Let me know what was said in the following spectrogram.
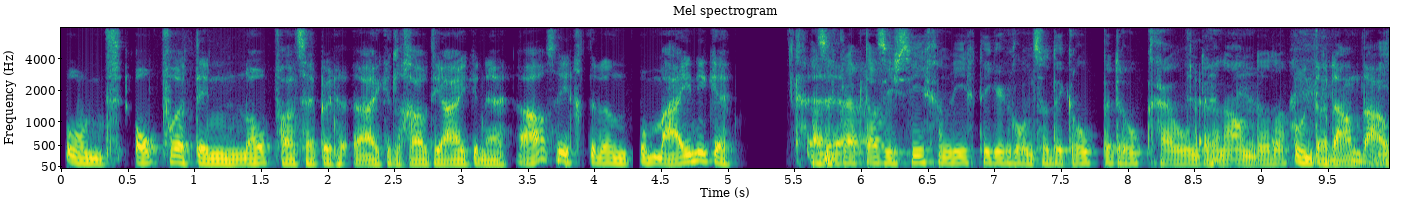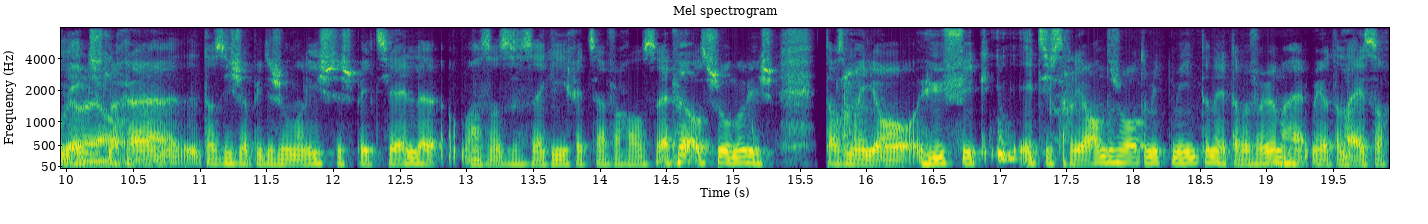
und opfert dann notfalls eben eigentlich auch die eigenen Ansichten und, und Meinungen. Also ich glaube, das ist sicher ein wichtiger Grund, so der Gruppendruck auch untereinander, oder? Untereinander auch, Letztlich, ja. äh, das ist ja bei den Journalisten speziell, also, also sage ich jetzt einfach als, eben als Journalist, dass man ja häufig, jetzt ist es ein bisschen anders geworden mit dem Internet, aber früher hat man ja den Leser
